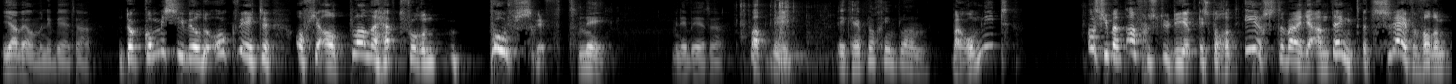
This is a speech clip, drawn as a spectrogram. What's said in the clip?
Jawel, meneer Beerta. De commissie wilde ook weten of je al plannen hebt voor een proefschrift. Nee, meneer Beerta. Wat nee? Ik heb nog geen plan. Waarom niet? Als je bent afgestudeerd is toch het eerste waar je aan denkt het schrijven van een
